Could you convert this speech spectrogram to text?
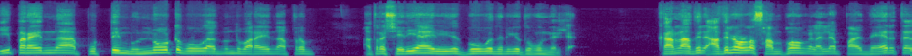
ഈ പറയുന്ന പുട്ടിൻ മുന്നോട്ട് പോകുക എന്നൊന്ന് പറയുന്ന അത്ര അത്ര ശരിയായ രീതിയിൽ പോകുമെന്ന് എനിക്ക് തോന്നുന്നില്ല. കാരണം അതിന് അതിനുള്ള സംഭവങ്ങളെല്ലാം നേരത്തെ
